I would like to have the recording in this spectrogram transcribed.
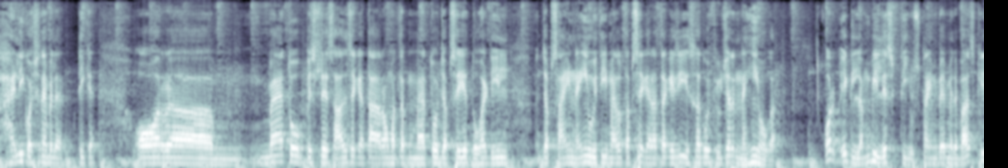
हाईली क्वेश्चनेबल है, ठीक है? और आ, मैं तो पिछले साल से कहता आ रहा हूँ मतलब मैं तो जब से ये दोहा डील जब साइन नहीं हुई थी मैं तो तब से कह रहा था कि जी इसका कोई फ्यूचर नहीं होगा। और एक लंबी लिस्ट थी उस टाइम पे मेरे पास कि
